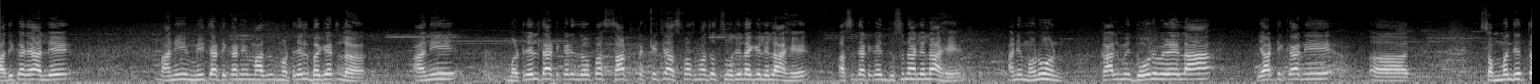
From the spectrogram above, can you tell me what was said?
अधिकारी आले आणि मी त्या ठिकाणी माझं मटेरियल बघितलं आणि मटेरियल त्या ठिकाणी जवळपास साठ टक्केच्या आसपास माझं चोरीला गेलेलं आहे असं त्या ठिकाणी दिसून आलेलं आहे. आणि म्हणून काल मी दोन वेळेला या ठिकाणी संबंधित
